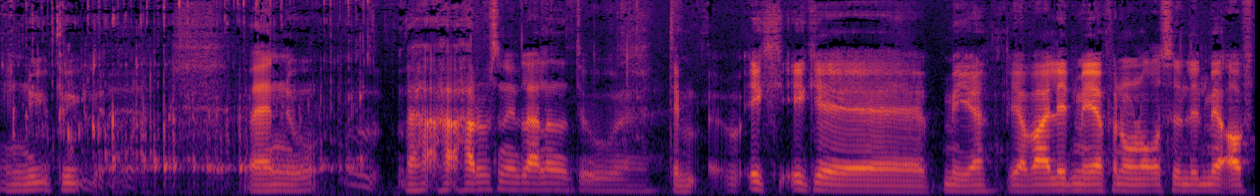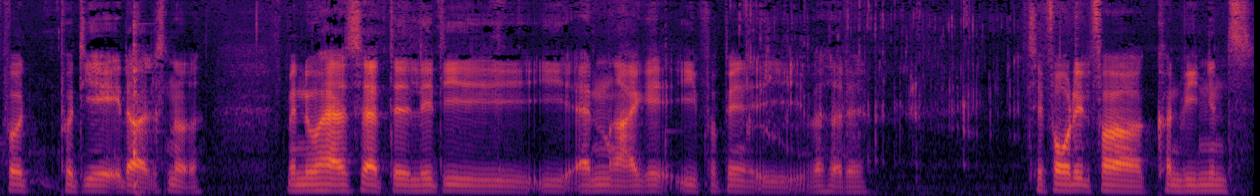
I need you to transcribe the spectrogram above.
en ny by. Hvad er nu? Hvad, har, har du sådan et eller andet, du... Øh... Det, ikke ikke øh, mere. Jeg var lidt mere for nogle år siden, lidt mere ops på, på diæter og sådan noget. Men nu har jeg sat det lidt i, i anden række i, forbind, i hvad hedder det, til fordel for convenience.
